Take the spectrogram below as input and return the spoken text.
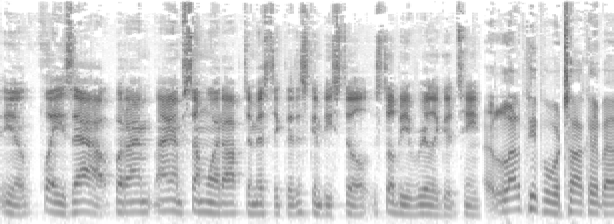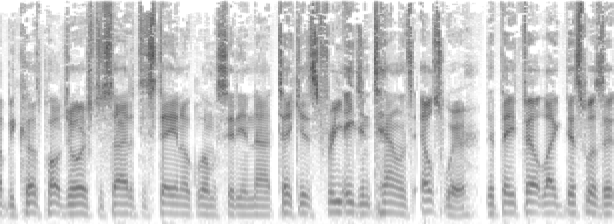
you know plays out, but I'm I am somewhat optimistic that this can be still still be a really good team. A lot of people were talking about because Paul George decided to stay in Oklahoma City and not take his free agent talents elsewhere, that they felt like this was a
